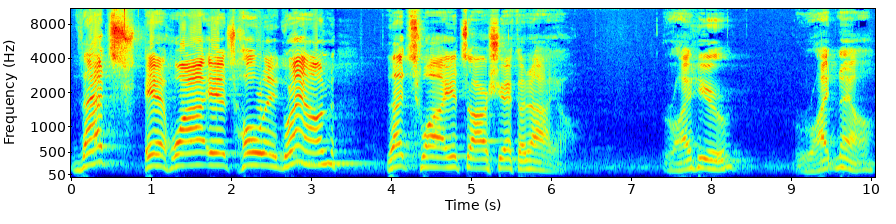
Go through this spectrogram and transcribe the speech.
That's eh, why it's holy ground. That's why it's our Shekinah. Right here, right now,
